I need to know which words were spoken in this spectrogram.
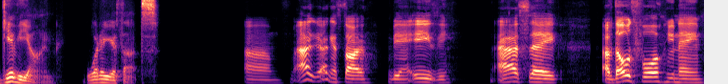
Giveon. What are your thoughts? Um, I, I can start being easy. I'd say of those four you name,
